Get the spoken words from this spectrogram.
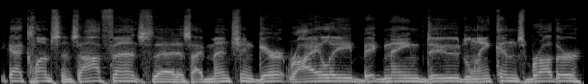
You got Clemson's offense that, as I mentioned, Garrett Riley, big name dude, Lincoln's brother,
